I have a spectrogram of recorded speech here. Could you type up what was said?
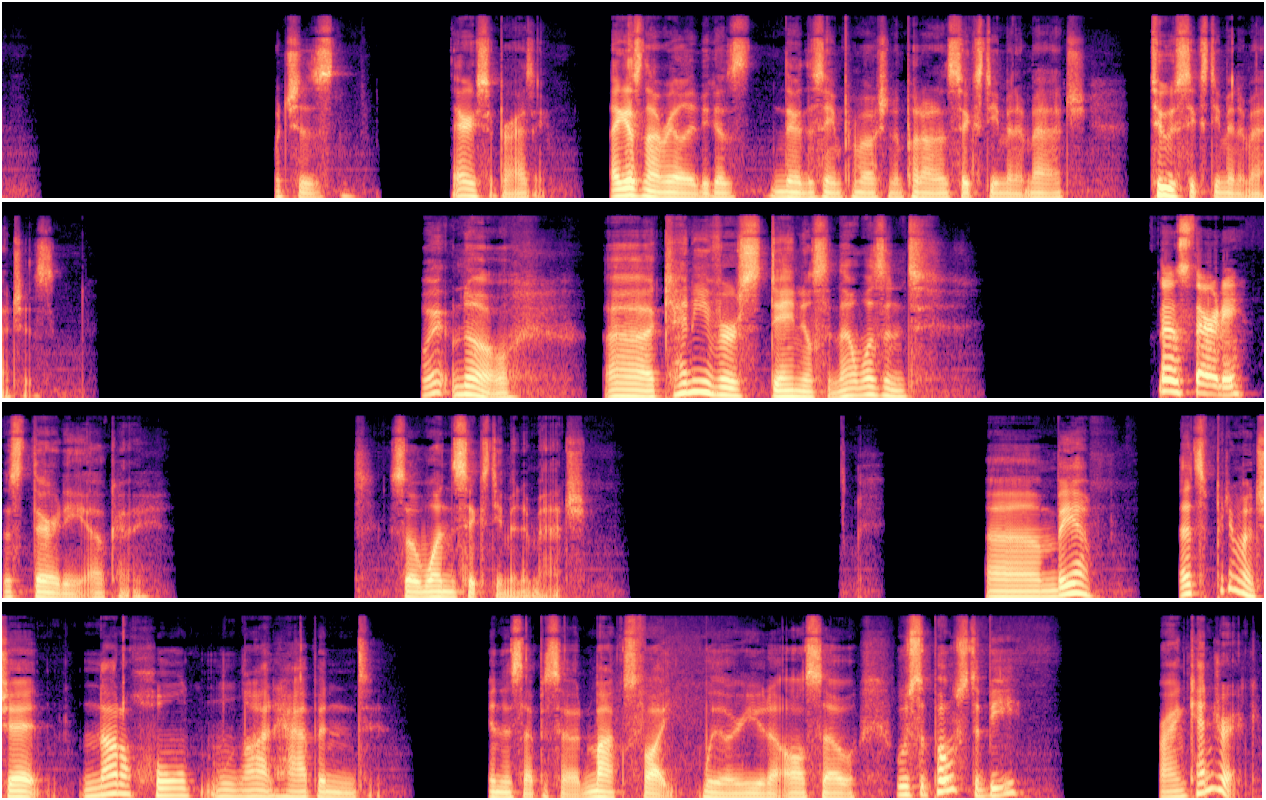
which is very surprising. I guess not really because they're the same promotion to put on a 60 minute match, two 60 minute matches. Wait, no. Uh, Kenny versus Danielson. That wasn't. That was 30. This 30. Okay. So one 60 minute match. Um, but yeah, that's pretty much it. Not a whole lot happened in this episode. Mox fought Wheeler Yuta also, who was supposed to be Brian Kendrick.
